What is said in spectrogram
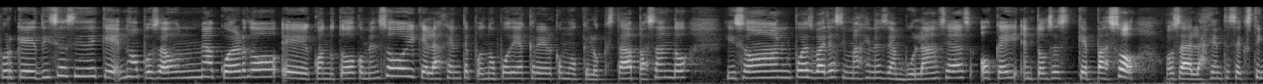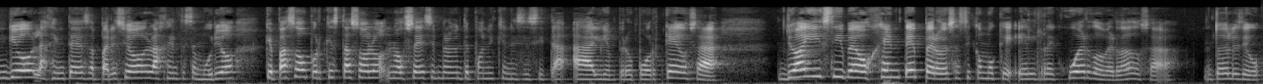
porque dice así de que, no, pues aún me acuerdo eh, cuando todo comenzó y que la gente pues no podía creer como que lo que estaba pasando y son pues varias imágenes de ambulancias, ok, entonces, ¿qué pasó? O sea, la gente se extinguió, la gente desapareció, la gente se murió, ¿qué pasó? ¿Por qué está solo? No sé, simplemente pone que necesita a alguien, pero ¿por qué? O sea, yo ahí sí veo gente, pero es así como que el recuerdo, ¿verdad? O sea, entonces les digo,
